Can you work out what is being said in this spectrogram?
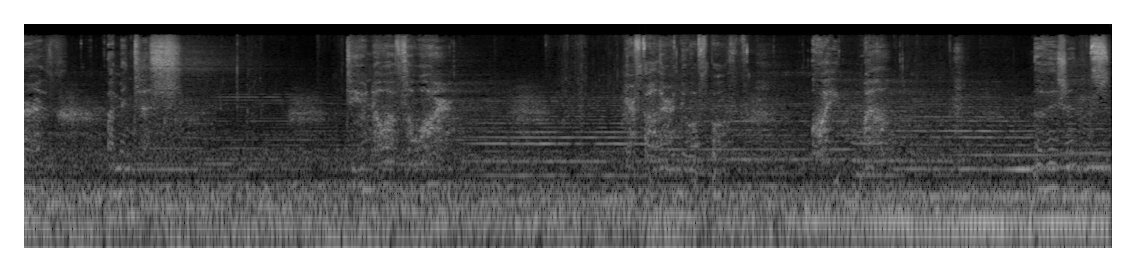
Earth, Amintus. Do you know of the war? Your father knew of both quite well. The visions,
